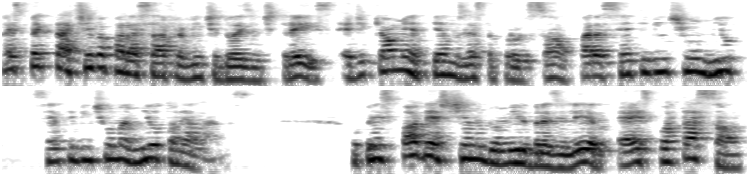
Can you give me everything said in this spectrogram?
A expectativa para a safra 22-23 é de que aumentemos esta produção para 121 mil, 121 mil toneladas. O principal destino do milho brasileiro é a exportação,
